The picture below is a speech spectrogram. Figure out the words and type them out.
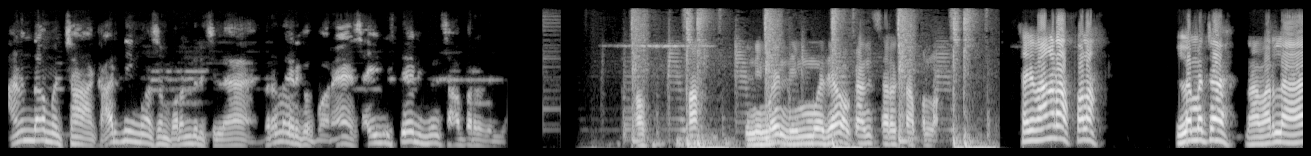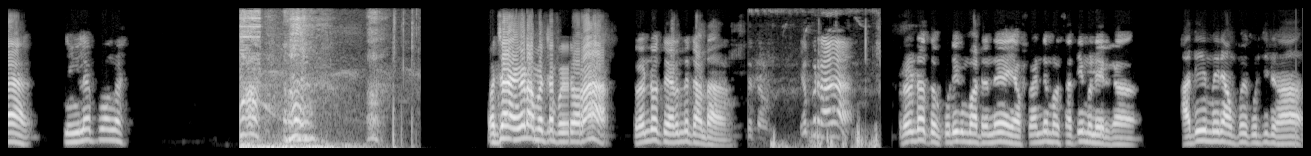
அனுந்தா மச்சான் கார்த்திகை மாசம் பிறந்துருச்சுல விரதம் இருக்க போறேன் சைடிஸ்டே இனிமேல் சாப்பிடுறது இல்ல. இனிமே நிம்மதியா உட்காந்து சரக்கு சாப்பிடலாம். சரி வாங்கடா போலாம். இல்ல மச்சான் நான் வரல. நீங்களே போங்க. மச்சான் எங்கடா மச்சான் போயிட்டு வரா? ஃப்ரெண்ட் ஒருத்தன் இறந்துட்டான்டா. எப்படா ஃப்ரெண்ட் ஒருத்தன் குடிக்க மாட்டேன்னு என் ஃப்ரெண்டு மேல சத்தியம் பண்ணியிருக்கான். அதே மாதிரி அவன் போய் குடிச்சிட்டான்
